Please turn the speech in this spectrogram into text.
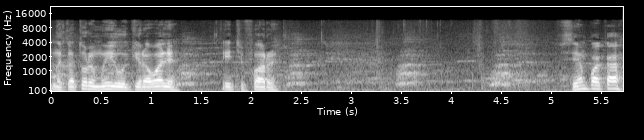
на который мы и лакировали эти фары. Всем пока!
